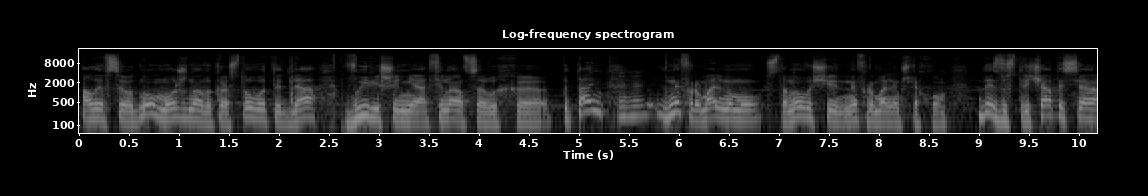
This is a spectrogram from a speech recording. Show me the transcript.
але все одно можна використовувати для вирішення фінансових е, питань в неформальному становищі, неформальним шляхом, десь зустрічатися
